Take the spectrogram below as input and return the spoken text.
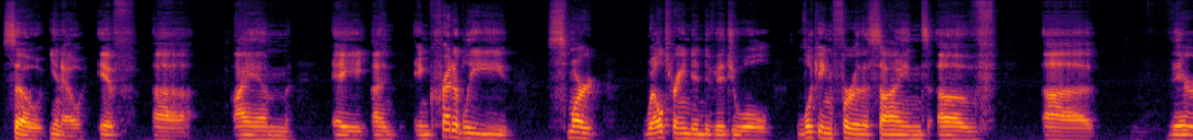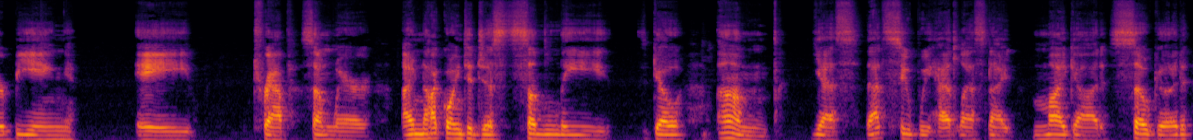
So, you know, if uh, I am a an incredibly smart, well trained individual looking for the signs of uh, there being a trap somewhere, I'm not going to just suddenly go, um, yes, that soup we had last night, my God, so good,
